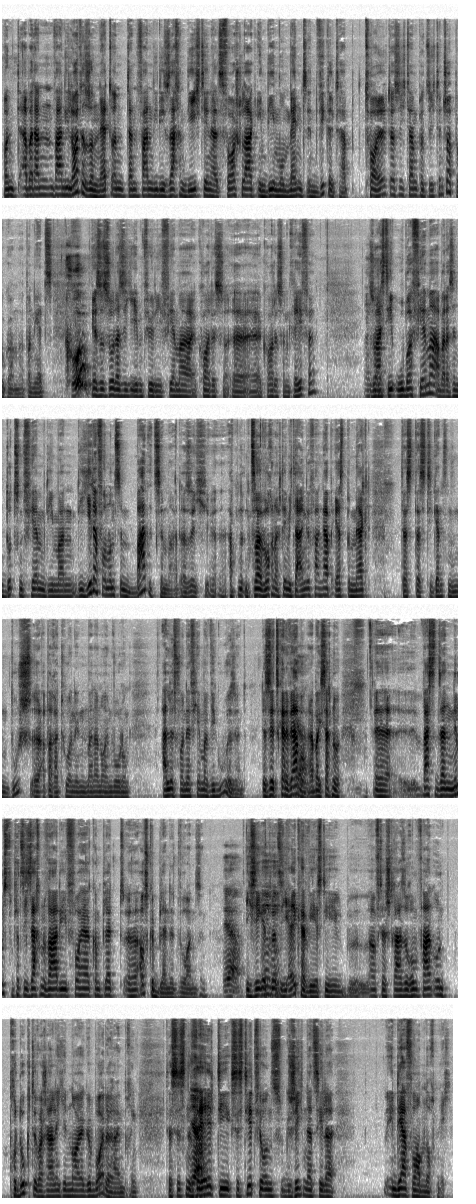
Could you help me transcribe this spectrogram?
Und, aber dann waren die Leute so nett und dann fanden die die Sachen, die ich denen als Vorschlag in dem Moment entwickelt habe, toll, dass ich dann plötzlich den Job bekommen habe. Und jetzt cool. ist es so, dass ich eben für die Firma Cordes, äh, Cordes und Gräfe. So heißt die Oberfirma, aber das sind Dutzend Firmen, die man, die jeder von uns im Badezimmer hat. Also ich äh, habe zwei Wochen, nachdem ich da angefangen habe, erst bemerkt, dass, dass die ganzen Duschapparaturen in meiner neuen Wohnung alle von der Firma Vigur sind. Das ist jetzt keine Werbung, ja. aber ich sag nur, äh, was, dann nimmst du plötzlich Sachen wahr, die vorher komplett äh, ausgeblendet worden sind. Ja. Ich sehe jetzt mhm. plötzlich LKWs, die äh, auf der Straße rumfahren und Produkte wahrscheinlich in neue Gebäude reinbringen. Das ist eine ja. Welt, die existiert für uns Geschichtenerzähler in der Form noch nicht.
